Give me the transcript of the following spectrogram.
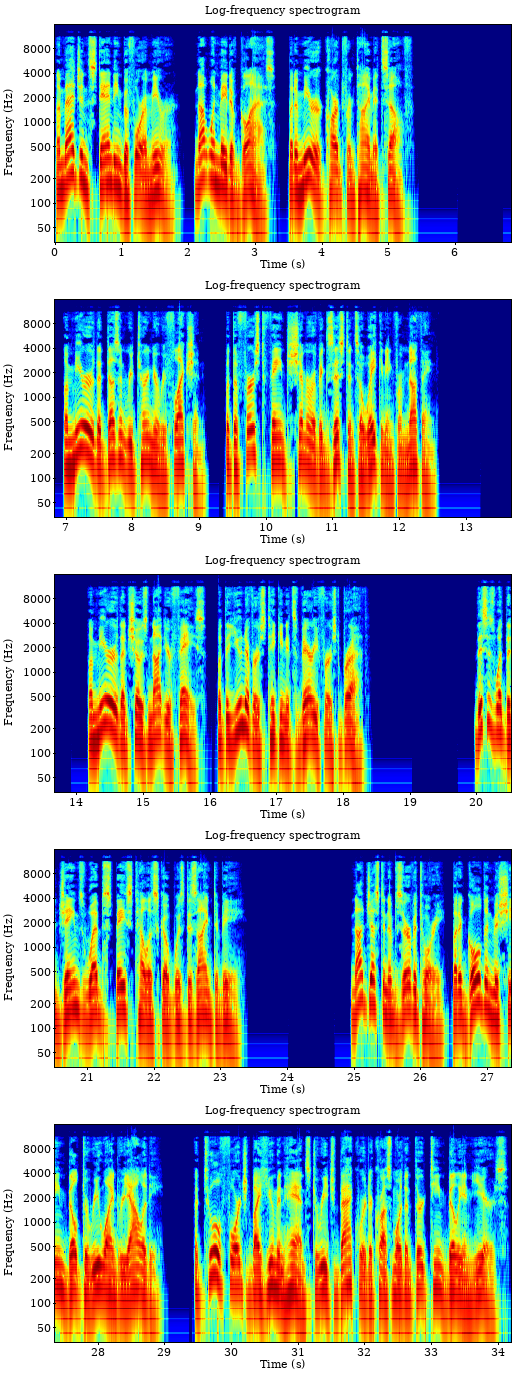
Imagine standing before a mirror, not one made of glass, but a mirror carved from time itself. A mirror that doesn't return your reflection, but the first faint shimmer of existence awakening from nothing. A mirror that shows not your face, but the universe taking its very first breath. This is what the James Webb Space Telescope was designed to be. Not just an observatory, but a golden machine built to rewind reality, a tool forged by human hands to reach backward across more than 13 billion years.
